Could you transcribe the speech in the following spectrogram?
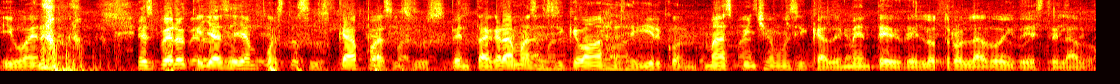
Y bueno, espero que ya se hayan puesto sus capas y sus pentagramas, así que vamos a seguir con más pinche música de mente del otro lado y de este lado.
